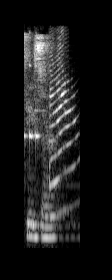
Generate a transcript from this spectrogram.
Caesar.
